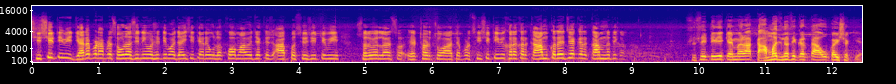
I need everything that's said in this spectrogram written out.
સીસીટીવી જ્યારે પણ આપણે સૌરાષ્ટ્ર યુનિવર્સિટીમાં જાય છે ત્યારે એવું લખવામાં આવે છે કે આપ સીસીટીવી સર્વેલન્સ હેઠળ છો આ તે પણ સીસીટીવી ખરેખર કામ કરે છે કે કામ નથી કરતા? સીસીટીવી કેમેરા કામ જ નથી કરતા આવું કહી શકીએ.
